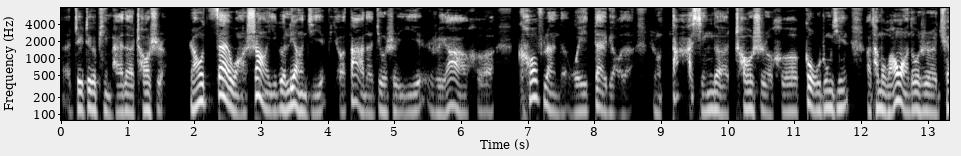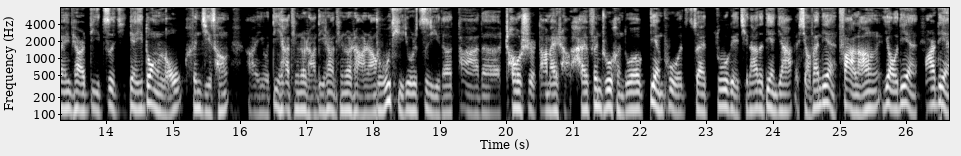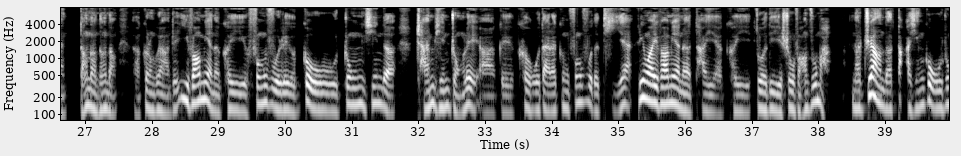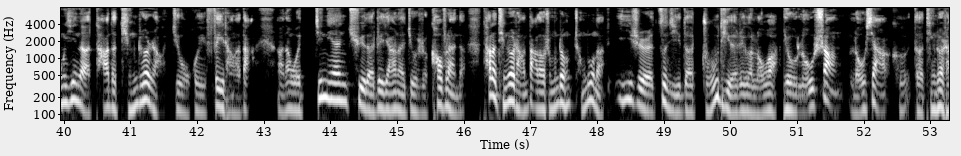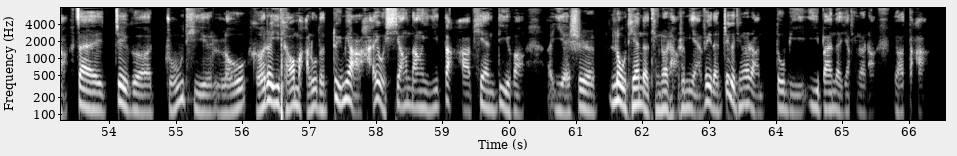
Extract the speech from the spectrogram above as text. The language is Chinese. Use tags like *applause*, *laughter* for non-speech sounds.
呃这这个品牌的超市。然后再往上一个量级比较大的，就是以瑞亚和 c o f l a n d 为代表的这种大型的超市和购物中心啊，他们往往都是圈一片地，自己建一栋楼，分几层啊，有地下停车场、地上停车场，然后主体就是自己的大的超市、大卖场，还分出很多店铺在租给其他的店家，小饭店、发廊、药店、花店。等等等等啊，各种各样。这一方面呢，可以丰富这个购物中心的产品种类啊，给客户带来更丰富的体验。另外一方面呢，它也可以坐地收房租嘛。那这样的大型购物中心呢，它的停车场就会非常的大啊。那我今天去的这家呢，就是 Kaufland，它的停车场大到什么程程度呢？一是自己的主体的这个楼啊，有楼上楼下和的停车场，在这个主体楼隔着一条马路的对面，还有相当一大片地方，也是露天的停车场，是免费的。这个停车场都比一般的像停车场要大。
